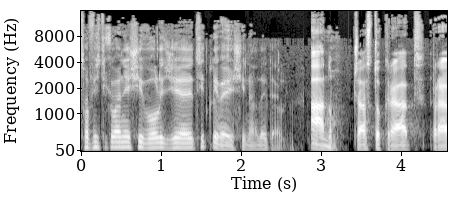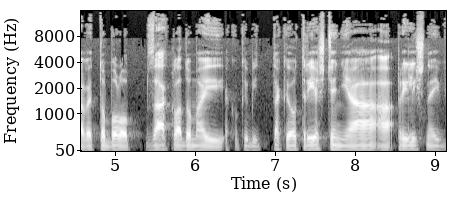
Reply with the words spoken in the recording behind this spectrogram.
sofistikovanejší volič je citlivejší na detaily. Áno, častokrát práve to bolo základom aj ako keby takého trieštenia a prílišnej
